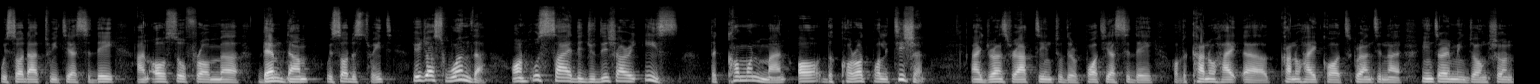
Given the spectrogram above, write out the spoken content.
We saw that tweet yesterday. And also from uh, Demdam, we saw this tweet. You just wonder on whose side the judiciary is, the common man or the corrupt politician. Nigerians reacting to the report yesterday of the Kano High, uh, Kano High Court granting an interim injunction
